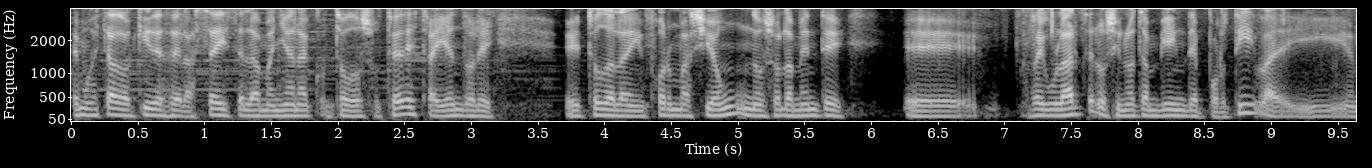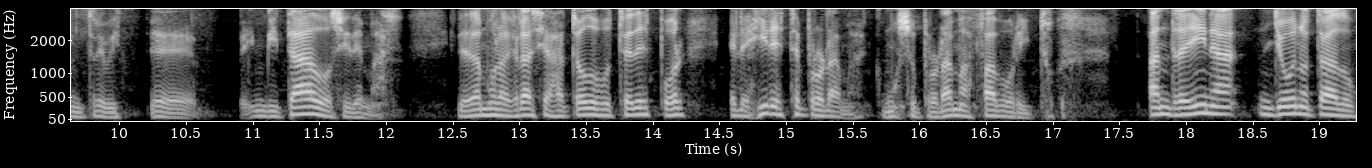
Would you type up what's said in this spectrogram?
hemos estado aquí desde las 6 de la mañana con todos ustedes trayéndole eh, toda la información, no solamente eh, regular, pero sino también deportiva y invitados y demás. Le damos las gracias a todos ustedes por elegir este programa como su programa favorito. Andreina, yo he notado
